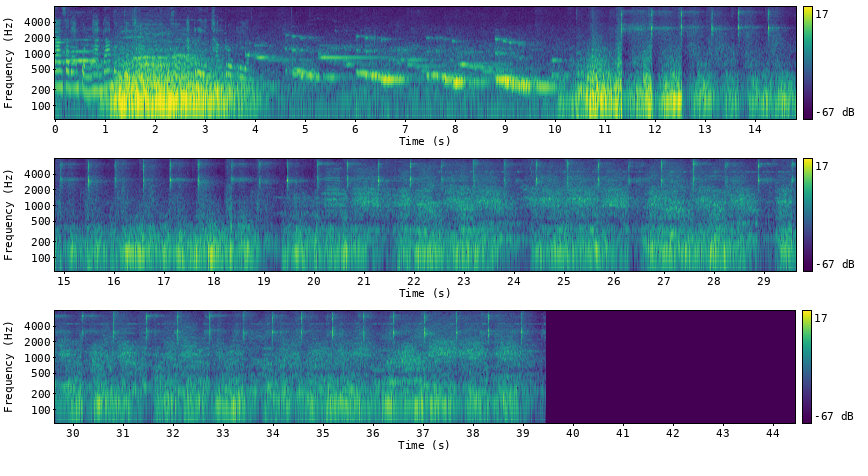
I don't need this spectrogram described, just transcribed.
การแสดงผลงานด้านดนตรีไทยของนักเรียนทั้งโรงเรียน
